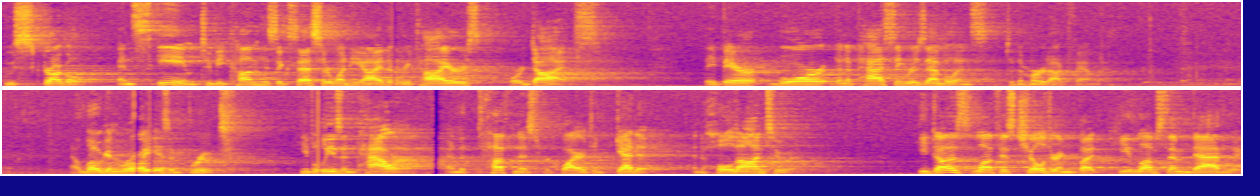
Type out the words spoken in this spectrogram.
who struggle and scheme to become his successor when he either retires or dies. They bear more than a passing resemblance to the Murdoch family. Now, Logan Roy is a brute. He believes in power and the toughness required to get it and hold on to it. He does love his children, but he loves them badly,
